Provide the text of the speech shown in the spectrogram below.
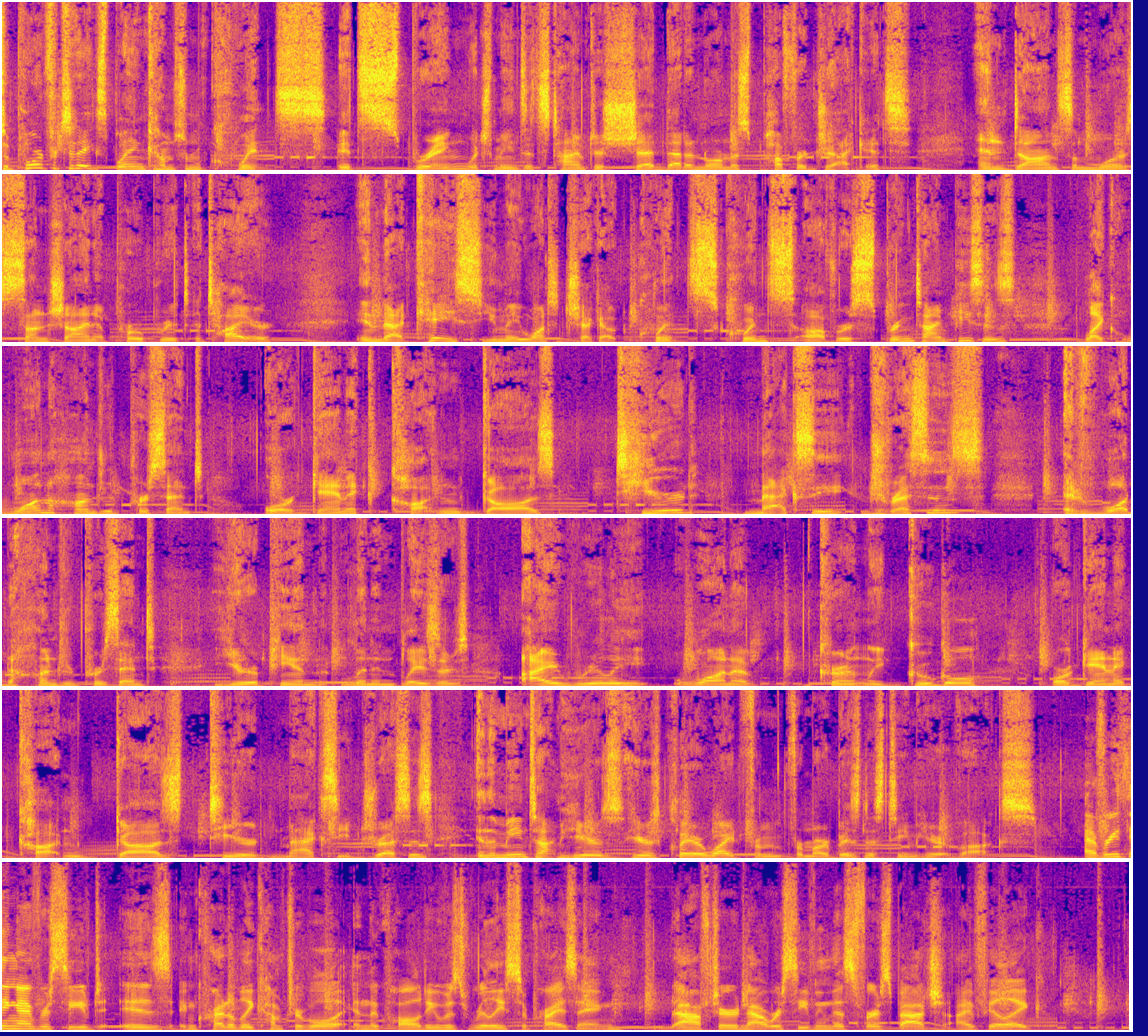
Support for Today Explained comes from Quince. It's spring, which means it's time to shed that enormous puffer jacket and don some more sunshine appropriate attire. In that case, you may want to check out Quince. Quince offers springtime pieces like 100% organic cotton gauze, tiered maxi dresses, and 100% European linen blazers. I really want to currently Google organic cotton gauze tiered maxi dresses. In the meantime, here's here's Claire White from from our business team here at Vox. Everything I've received is incredibly comfortable and the quality was really surprising. After now receiving this first batch, I feel like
